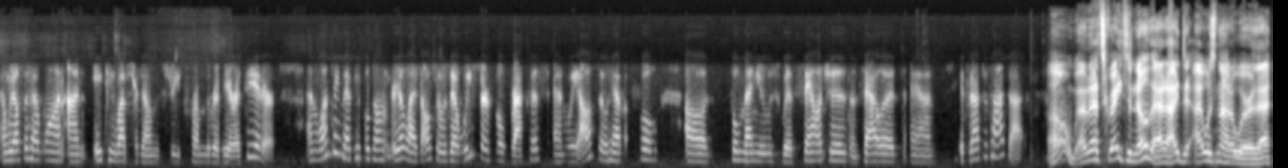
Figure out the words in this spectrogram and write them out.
and we also have one on 18 Webster down the street from the Riviera Theater. And one thing that people don't realize also is that we serve full breakfast, and we also have full uh, full menus with sandwiches and salads, and it's not just hot dogs. Oh, well, that's great to know that. I, d- I was not aware of that.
